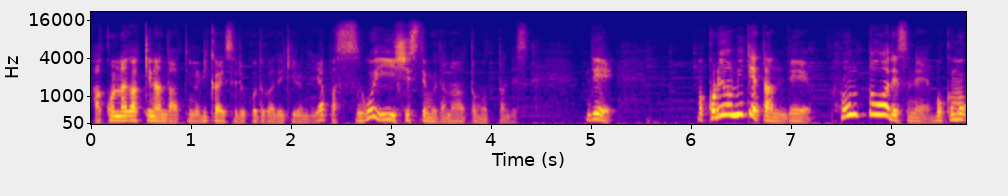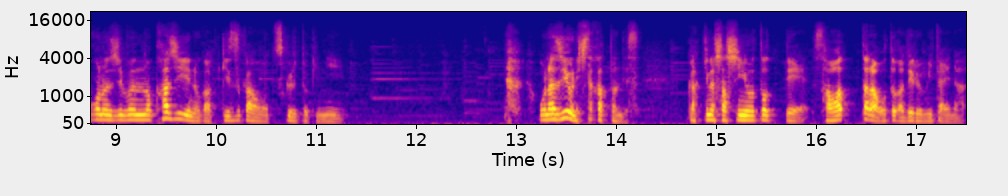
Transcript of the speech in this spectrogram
あこんな楽器なんだっていうのを理解することができるんでやっぱすごいいいシステムだなと思ったんです。で、まあ、これを見てたんで本当はですね僕もこの自分の家事の楽器図鑑を作る時に 同じようにしたかったんです。楽器の写真を撮って触ったら音が出るみたいな。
